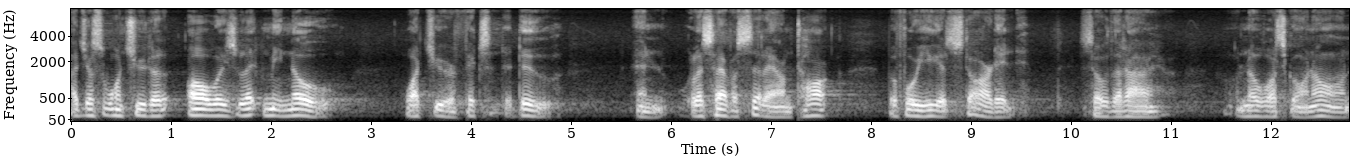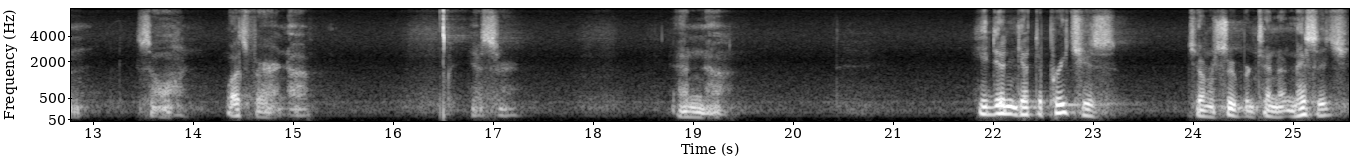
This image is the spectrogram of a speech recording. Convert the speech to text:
I just want you to always let me know what you're fixing to do. And let's have a sit down talk before you get started so that I know what's going on, so on. Well, that's fair enough. Yes, sir. And uh, he didn't get to preach his general superintendent message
